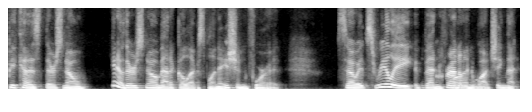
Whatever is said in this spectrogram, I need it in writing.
Because there's no, you know, there's no medical explanation for it. So it's really been Incredible. fun watching that.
